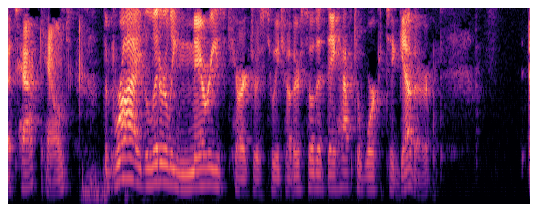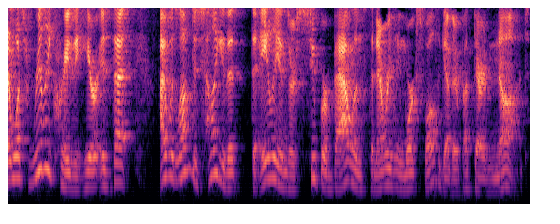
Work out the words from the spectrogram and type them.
attack count. The bride literally marries characters to each other so that they have to work together. And what's really crazy here is that I would love to tell you that the aliens are super balanced and everything works well together, but they're not.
